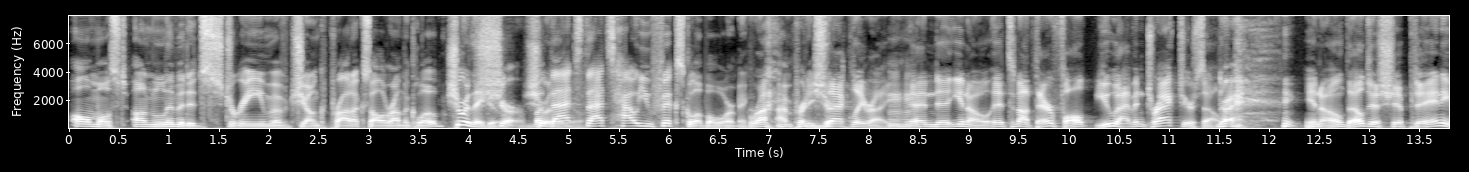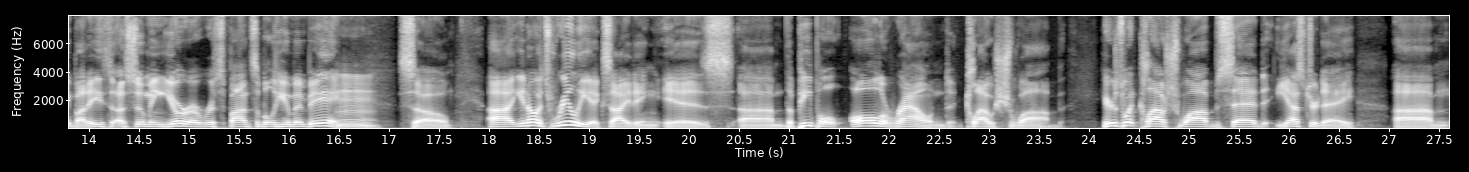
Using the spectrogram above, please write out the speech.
almost unlimited stream of junk products all around the globe? Sure they do. Sure, Sure but that's that's how you fix global warming. Right. I'm pretty sure. Mm-hmm. Exactly right. And, uh, you know, it's not their fault. You haven't tracked yourself. Right. you know, they'll just ship to anybody, assuming you're a responsible human being. Mm. So, uh, you know, it's really exciting is um, the people all around Klaus Schwab. Here's what Klaus Schwab said yesterday um,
